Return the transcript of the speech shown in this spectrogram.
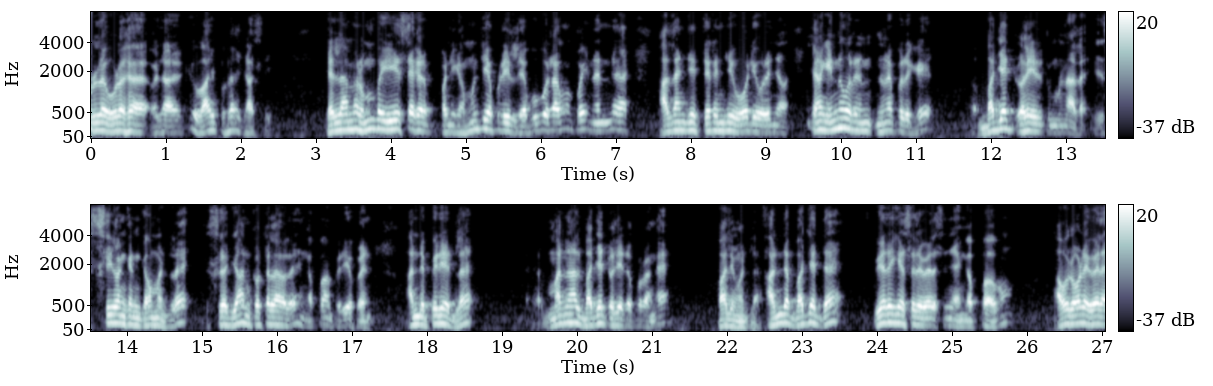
உள்ள ஊடக வாய்ப்புகள் ஜாஸ்தி. எல்லாமே ரொம்ப ஈஸியாக பண்ணிக்கலாம் முந்தி அப்படி இல்லை ஒவ்வொரு போய் நின்று அலைஞ்சு தெரிஞ்சு ஓடி ஒழிஞ்சோம் எனக்கு இன்னும் ஒரு நினைப்பு இருக்குது பட்ஜெட் விளையிறதுக்கு முன்னால் ஸ்ரீலங்கன் கவர்மெண்ட்டில் சர் ஜான் கொத்தலாவில் எங்கள் அப்பா பெரிய ஃப்ரெண்ட் அந்த பீரியடில் மறுநாள் பட்ஜெட் வெளியிட போகிறாங்க பார்லிமெண்ட்டில் அந்த பட்ஜெட்டை வீரகேசில் வேலை செஞ்ச எங்கள் அப்பாவும் அவரோட வேலை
